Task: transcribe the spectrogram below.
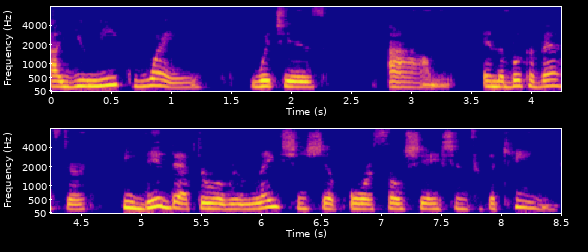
a unique way, which is um, in the book of Esther, he did that through a relationship or association to the king.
